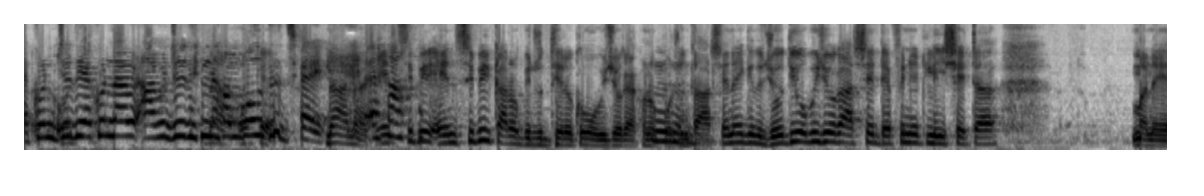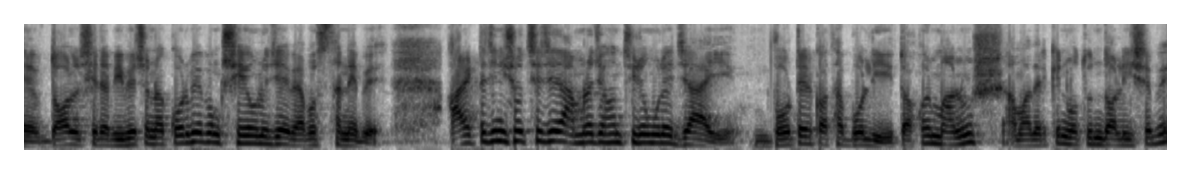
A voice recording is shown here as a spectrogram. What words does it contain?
এখন যদি এখন আমি- যদি নাম বলতে চাই। না না এনসিপি এনসিপি কারও বিরুদ্ধে এরকম অভিযোগ এখনও পর্যন্ত আসে না কিন্তু যদি অভিযোগ আসে ডেফিনেটলি সেটা মানে দল সেটা বিবেচনা করবে এবং সেই অনুযায়ী ব্যবস্থা নেবে। আরেকটা জিনিস হচ্ছে যে আমরা যখন তৃণমূলে যাই, ভোটের কথা বলি, তখন মানুষ আমাদেরকে নতুন দল হিসেবে,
